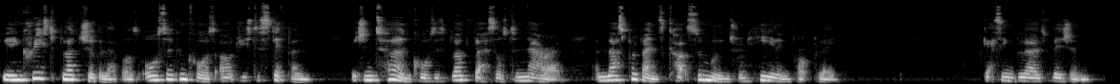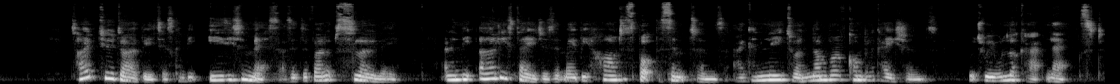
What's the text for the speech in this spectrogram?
The increased blood sugar levels also can cause arteries to stiffen, which in turn causes blood vessels to narrow and thus prevents cuts and wounds from healing properly. Getting blurred vision. Type 2 diabetes can be easy to miss as it develops slowly, and in the early stages it may be hard to spot the symptoms and can lead to a number of complications, which we will look at next.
